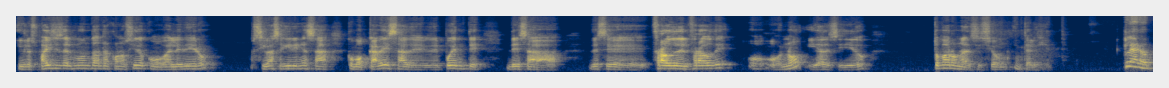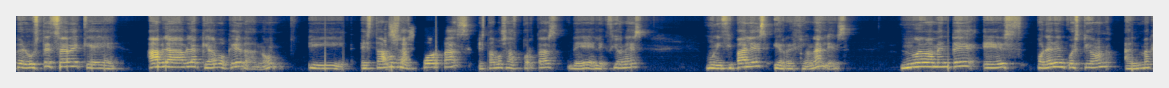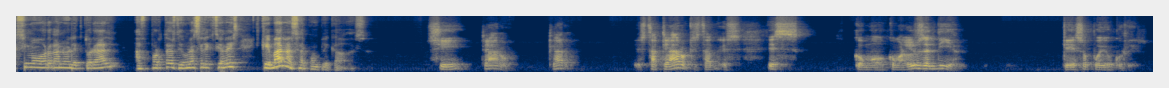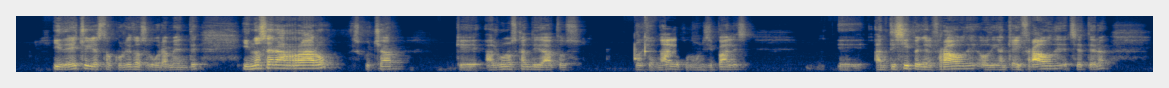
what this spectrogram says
y los países del mundo han reconocido como valedero, si va a seguir en esa como cabeza de, puente de, esa, de ese fraude del fraude o, o no, y ha decidido tomar una decisión inteligente. Claro, pero usted sabe que habla, habla que algo queda, ¿no? y estamos a puertas, estamos a puertas de elecciones municipales y regionales. Nuevamente es poner en cuestión al máximo órgano electoral a puertas de unas elecciones que van a ser complicadas. Sí, claro, claro. Está claro que está, es, es como, como la luz del día que eso puede ocurrir. Y de hecho ya está ocurriendo seguramente. Y no será raro escuchar que algunos candidatos regionales o municipales eh, anticipen el fraude o digan que hay fraude, etcétera.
